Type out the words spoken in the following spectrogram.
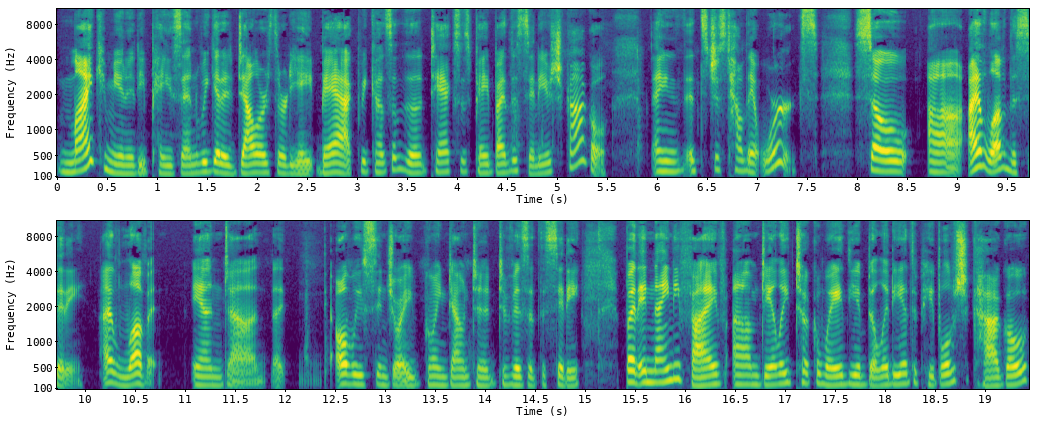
my community pays in, we get a dollar thirty-eight back because of the taxes paid by the city of Chicago. I mean, it's just how that works. So uh, I love the city. I love it. And uh, I always enjoy going down to, to visit the city. But in 95, um, Daley took away the ability of the people of Chicago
